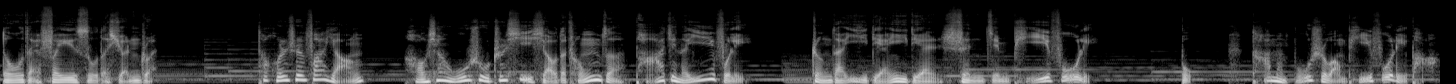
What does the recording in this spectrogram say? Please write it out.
都在飞速的旋转。他浑身发痒。好像无数只细小的虫子爬进了衣服里，正在一点一点渗进皮肤里。不，他们不是往皮肤里爬。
